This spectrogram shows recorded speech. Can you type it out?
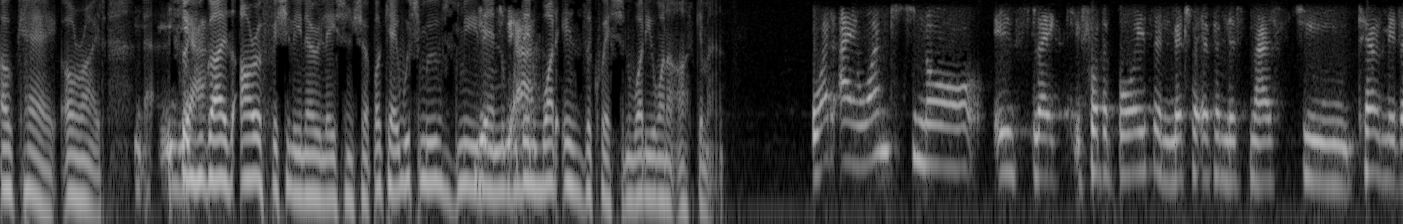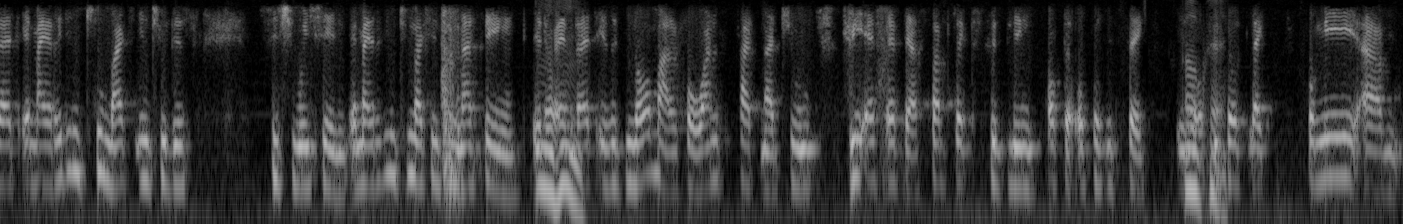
okay, all right. So Yeah. you guys are officially in a relationship. Okay, which moves me Yes, then. Then what is the question? What do you want to ask a man? What I want to know is like for the boys and Metro FM listeners to tell me that am I reading too much into this situation? Am I reading too much into nothing? You know, and that is it normal for one partner to BFF their subject sibling of the opposite sex? You know, Okay. because like for me, um,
